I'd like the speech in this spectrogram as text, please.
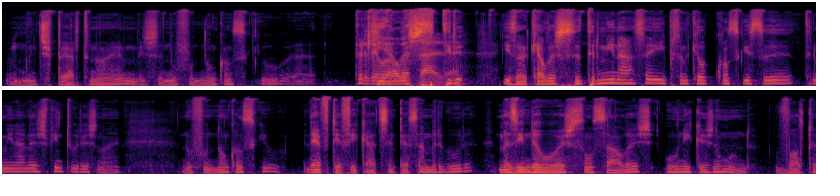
muito esperto, não é? Mas no fundo não conseguiu. Uh, Perdeu que a elas batalha. Se ter... Exato, que elas se terminassem e, portanto, que ele conseguisse terminar as pinturas, não é? No fundo, não conseguiu. Deve ter ficado sempre essa amargura, mas ainda hoje são salas únicas no mundo. Volta,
